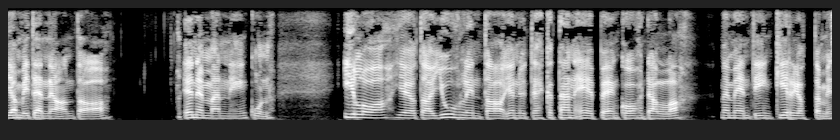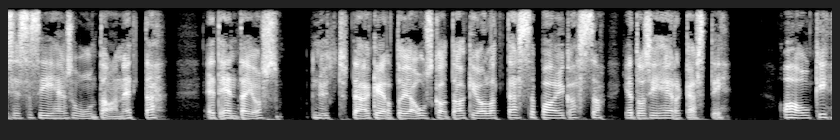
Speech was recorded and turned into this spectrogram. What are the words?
ja miten ne antaa enemmän niin kuin iloa ja jotain juhlintaa. Ja nyt ehkä tämän EPn kohdalla me mentiin kirjoittamisessa siihen suuntaan, että – että entä jos nyt tämä kertoja uskaltaakin olla tässä paikassa ja tosi herkästi auki.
